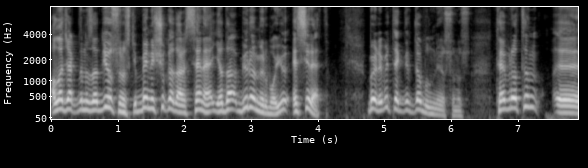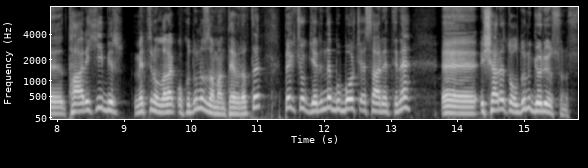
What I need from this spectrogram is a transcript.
alacaklınıza diyorsunuz ki beni şu kadar sene ya da bir ömür boyu esir et. Böyle bir teklifte bulunuyorsunuz. Tevrat'ın e, tarihi bir metin olarak okuduğunuz zaman Tevrat'ı pek çok yerinde bu borç esaretine e, işaret olduğunu görüyorsunuz.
